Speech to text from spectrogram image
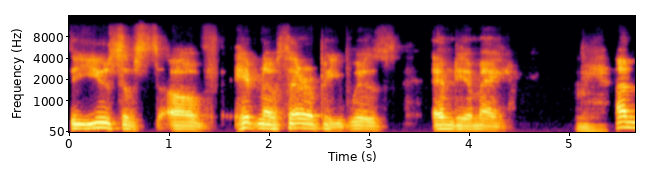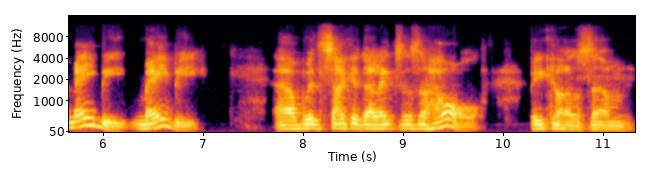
The use of of hypnotherapy with MDMA, Mm. and maybe maybe uh, with psychedelics as a whole, because um,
